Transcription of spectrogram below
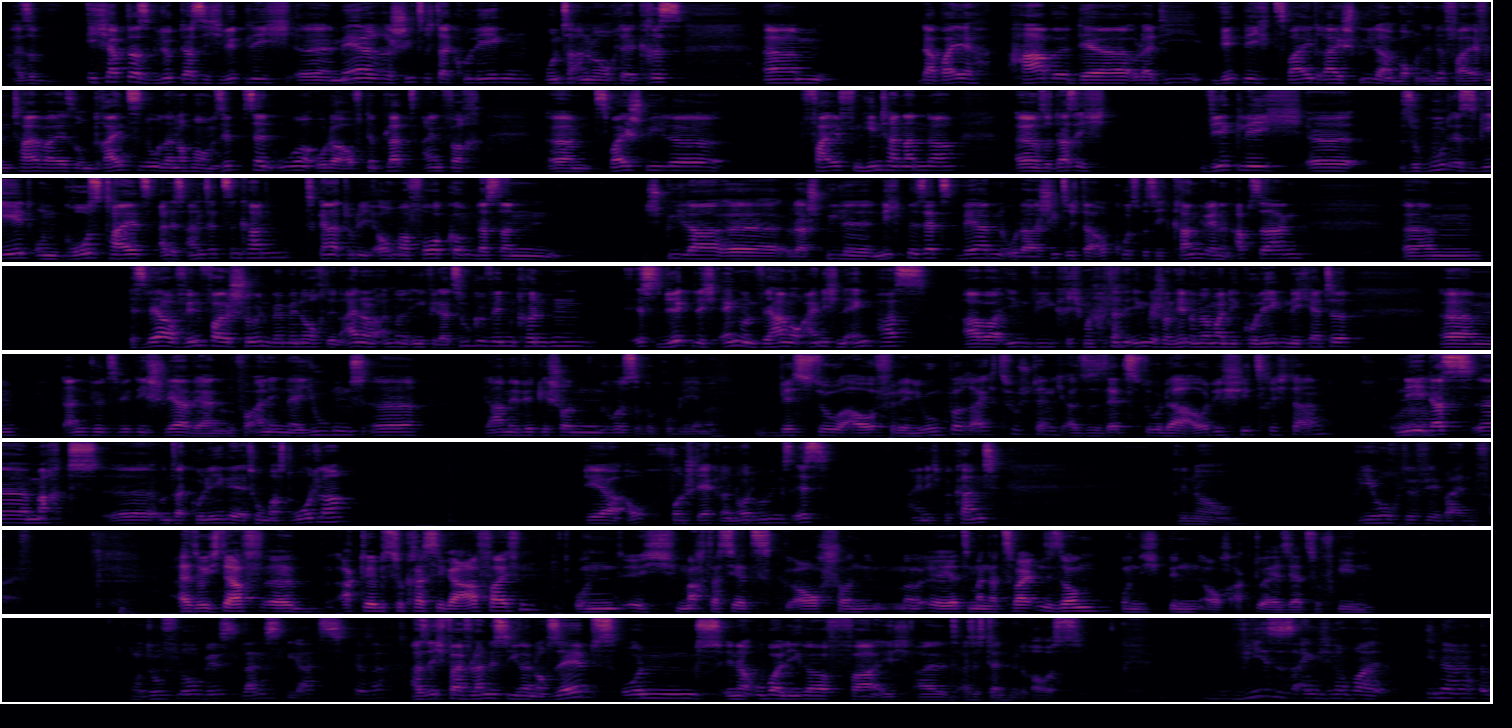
Also ich habe das Glück, dass ich wirklich äh, mehrere Schiedsrichterkollegen, unter anderem auch der Chris, ähm, dabei habe, der oder die wirklich zwei, drei Spiele am Wochenende pfeifen. Teilweise um 13 Uhr, dann nochmal um 17 Uhr oder auf dem Platz einfach ähm, zwei Spiele pfeifen hintereinander, äh, sodass ich wirklich äh, so gut es geht und großteils alles ansetzen kann. Es kann natürlich auch mal vorkommen, dass dann Spieler äh, oder Spiele nicht besetzt werden oder Schiedsrichter auch kurzfristig krank werden und absagen. Ähm, es wäre auf jeden Fall schön, wenn wir noch den einen oder anderen irgendwie dazu gewinnen könnten. Ist wirklich eng und wir haben auch eigentlich einen Engpass, aber irgendwie kriegt man dann irgendwie schon hin. Und wenn man die Kollegen nicht hätte, ähm, dann wird es wirklich schwer werden. Und vor allem in der Jugend, äh, da haben wir wirklich schon größere Probleme. Bist du auch für den Jugendbereich zuständig? Also setzt du da auch die Schiedsrichter an? Oder? Nee, das äh, macht äh, unser Kollege, der Thomas Drodler, der auch von Stärkerer Nord übrigens ist, eigentlich bekannt. Genau. Wie hoch dürfen wir beiden pfeifen? Also ich darf äh, aktuell bis zur Kreisliga A pfeifen und ich mache das jetzt auch schon äh, jetzt in meiner zweiten Saison und ich bin auch aktuell sehr zufrieden. Und du, Flo, bist Landesliga, hast gesagt? Also ich pfeife Landesliga noch selbst und in der Oberliga fahre ich als Assistent mit raus. Wie ist es eigentlich nochmal in der,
